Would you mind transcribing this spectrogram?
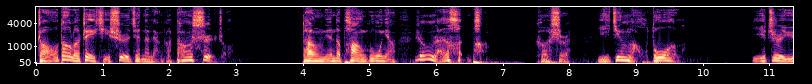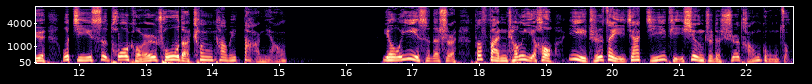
找到了这起事件的两个当事者。当年的胖姑娘仍然很胖，可是已经老多了，以至于我几次脱口而出的称她为大娘。有意思的是，她返城以后一直在一家集体性质的食堂工作。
